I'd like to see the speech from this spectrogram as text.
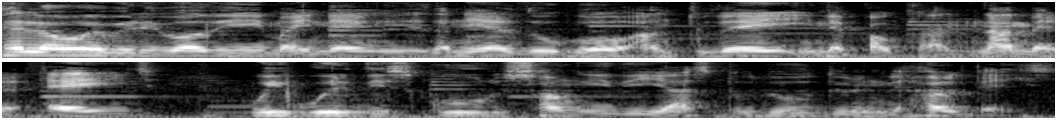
Hello everybody, my name is Daniel Dugo and today in the podcast number 8 we will discuss some ideas to do during the holidays.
